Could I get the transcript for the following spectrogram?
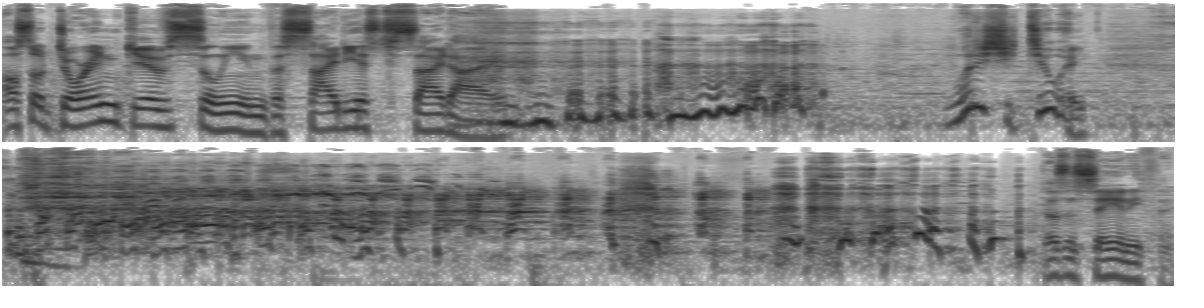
Also, Doran gives Celine the sidiest side eye. what is she doing? Doesn't say anything.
